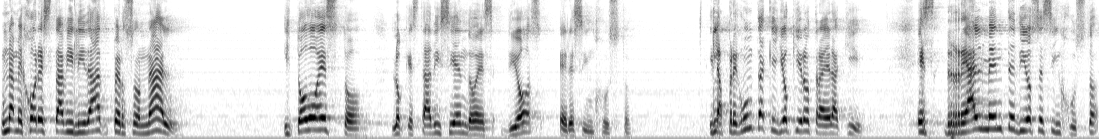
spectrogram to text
una mejor estabilidad personal. Y todo esto lo que está diciendo es, Dios eres injusto. Y la pregunta que yo quiero traer aquí es, ¿realmente Dios es injusto?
